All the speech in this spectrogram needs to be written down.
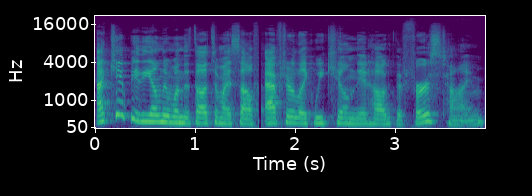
I can't be the only one that thought to myself after like we kill Nidhogg the first time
